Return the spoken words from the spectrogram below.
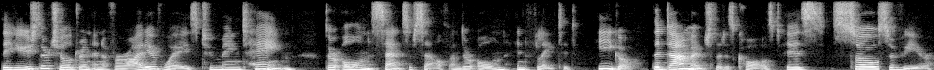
They use their children in a variety of ways to maintain their own sense of self and their own inflated ego. The damage that is caused is so severe.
